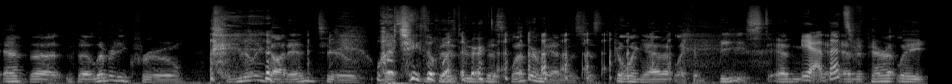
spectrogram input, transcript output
and the the Liberti crew really got into Watching this, the weather. this weatherman was just going at it like a beast and Yeah, that's- and apparently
